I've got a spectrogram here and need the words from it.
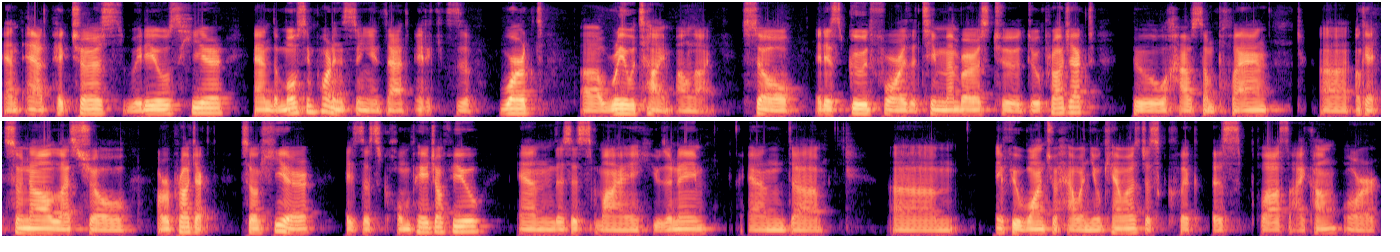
and add pictures, videos here and the most important thing is that it is worked uh, real time online. So it is good for the team members to do project, to have some plan. Uh, okay, so now let's show our project. So here is this homepage of you, and this is my username. And uh, um, if you want to have a new canvas, just click this plus icon or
